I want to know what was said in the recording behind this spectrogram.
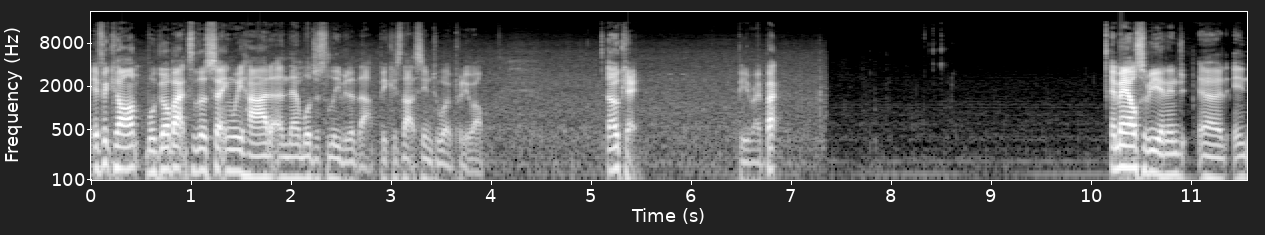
If it can't, we'll go back to the setting we had, and then we'll just leave it at that, because that seemed to work pretty well. Okay. Be right back. It may also be an uh, in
